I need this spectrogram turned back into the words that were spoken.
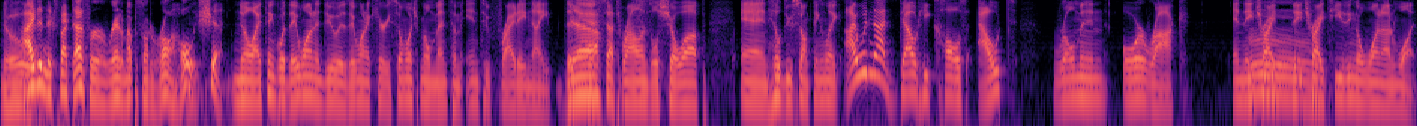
No. I didn't expect that for a random episode of Raw. Holy shit. No, I think what they want to do is they want to carry so much momentum into Friday night that, Yeah. that Seth Rollins will show up and he'll do something like I would not doubt he calls out Roman or Rock and they try they Mm. try teasing a one on one.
